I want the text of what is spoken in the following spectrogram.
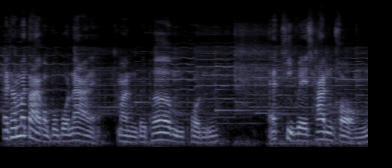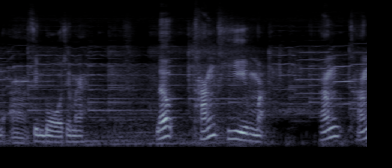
ไอ้ถ้าไม่ตายของโปโปนาเนี่ย มันไปเพิ่มผล activation ของอ่าซิมโบใช่ไหมแล้วทั้งทีมอะทั้งทั้ง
